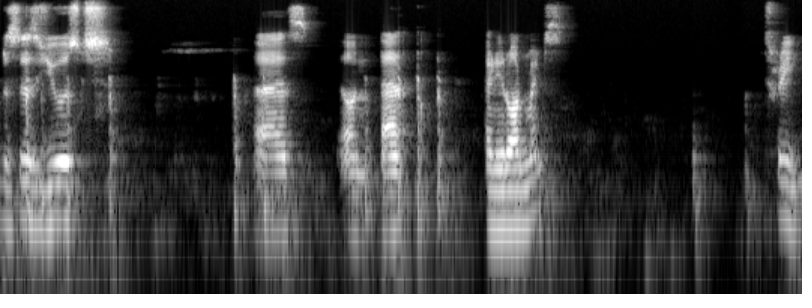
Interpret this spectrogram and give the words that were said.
this is used as on an environments. Three,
